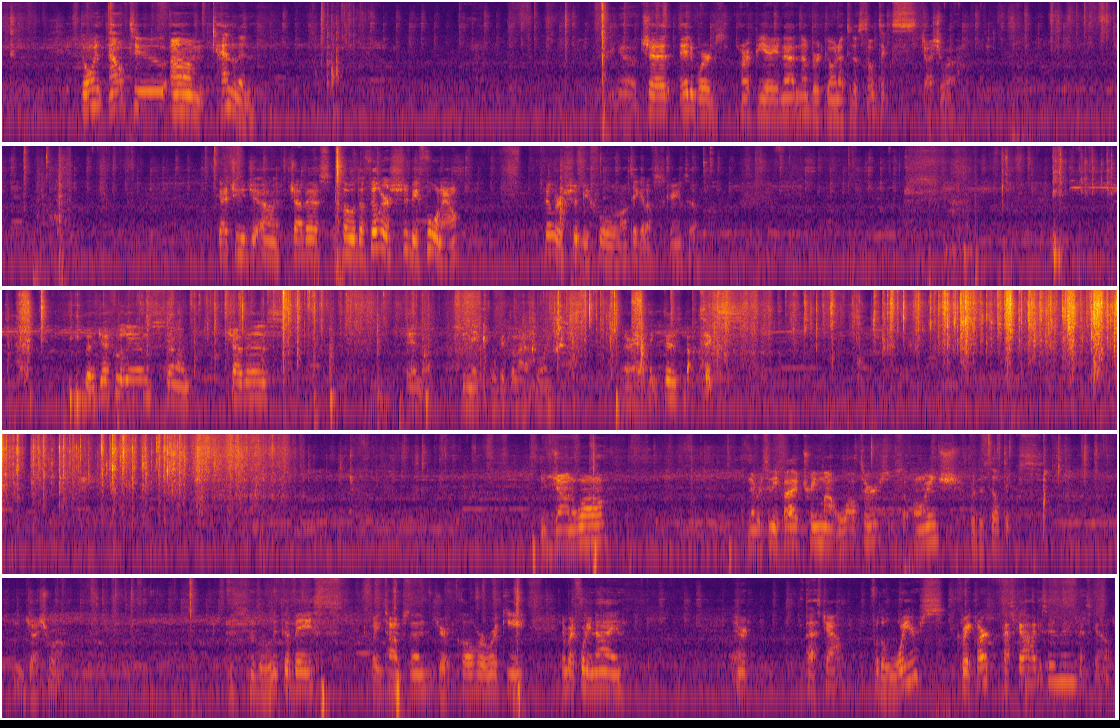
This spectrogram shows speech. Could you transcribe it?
Going out to um, go. Chad Edwards, RPA, not numbered, going out to the Celtics. Joshua. Got you, uh, Chavez. So the filler should be full now. Filler should be full. I'll take it off the screen so. But Jeff Williams, um, Chavez, and Nick will get the last one. Alright, I think this is box six. John Wall. Number 75, Tremont Waters. So orange for the Celtics. Joshua the Luka base, Klay Thompson, Jarrett Culver, rookie, number 49, Eric Paschall for the Warriors, Craig Clark, Pascal, how do you say his name? Pascal.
